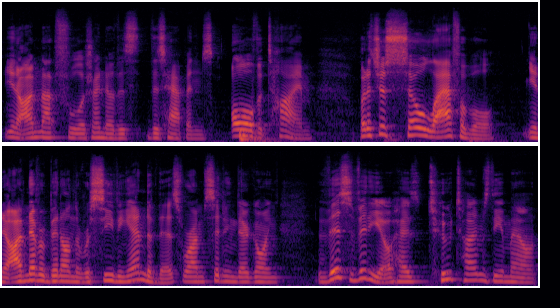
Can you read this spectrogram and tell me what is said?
you know, I'm not foolish. I know this this happens all the time, but it's just so laughable. You know, I've never been on the receiving end of this where I'm sitting there going, this video has two times the amount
